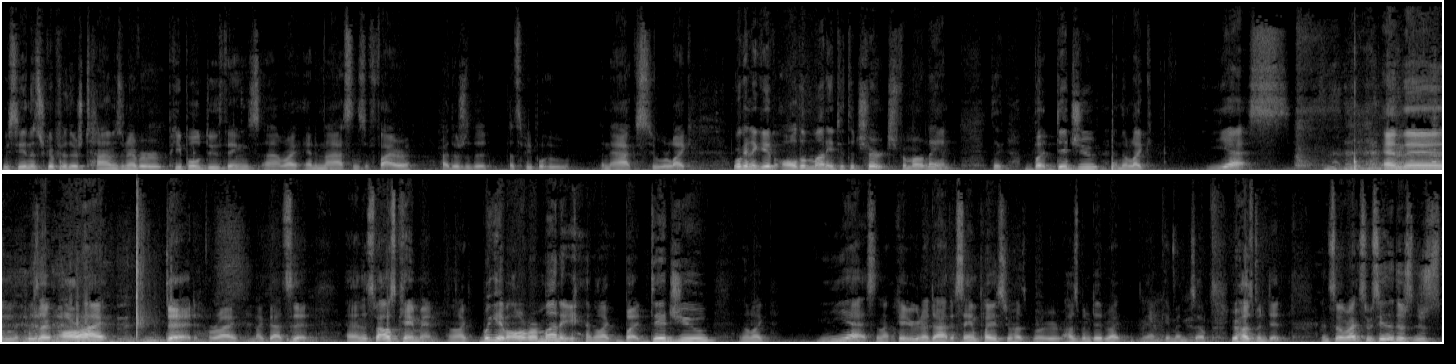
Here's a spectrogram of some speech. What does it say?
We see in the scripture there's times whenever people do things, uh, right? Ananias and Sapphira, right? Those are the that's the people who in Acts who were like, we're going to give all the money to the church from our land. It's like, but did you? And they're like, yes. and then he's like, all right, dead, right? Like that's it. And the spouse came in and like, we gave all of our money. And they're like, but did you? And they're like, yes. And like, okay, you're going to die the same place your husband, your husband did, right? Yeah, came in. So your husband did. And so, right, so we see that there's, there's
